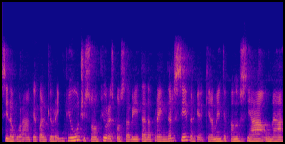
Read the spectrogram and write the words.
si lavora anche qualche ora in più, ci sono più responsabilità da prendersi, perché chiaramente quando si ha una,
